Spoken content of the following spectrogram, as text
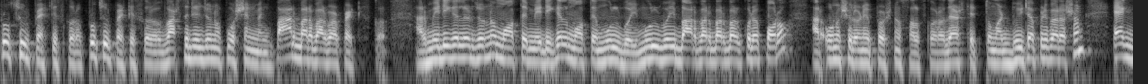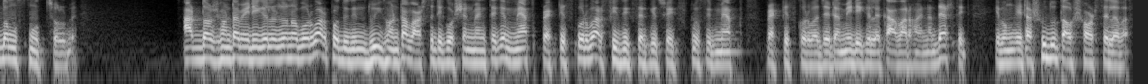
প্রচুর প্র্যাকটিস করো, প্রচুর প্র্যাকটিস করো। ভার্সিটির জন্য কোশ্চেন ব্যাংক বারবার বারবার প্র্যাকটিস করো। আর মেডিকেলের জন্য মতে মেডিকেল মতে মূল বই। মূল বই বারবার বারবার করে পড়ো আর অনুশীলনের প্রশ্ন সলভ করো। দ্যাটস ইট তোমার দুইটা প্রিপারেশন একদম স্মুথ চলবে। আট দশ ঘণ্টা মেডিকেলের জন্য পড়ব আর প্রতিদিন দুই ঘণ্টা ভার্সিটি কোশ্চেন ব্যাংক থেকে ম্যাথ প্র্যাকটিস করব আর ফিজিক্সের কিছু এক্সক্লুসিভ ম্যাথ প্র্যাকটিস করব যেটা মেডিকেলে কাভার হয় না দ্যাটস ইট এবং এটা শুধু তাও শর্ট সিলেবাস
